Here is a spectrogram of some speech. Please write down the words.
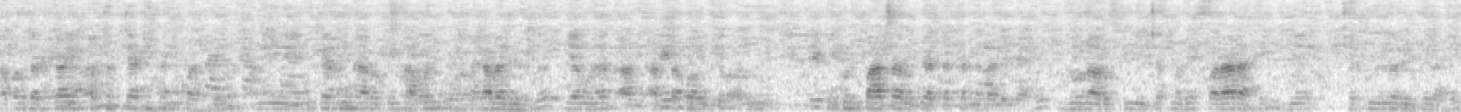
आपण तत्काळ एक पथक त्या ठिकाणी पाठवलं आणि त्या तीन आरोपींना आपण ताब्यात घेतलं. या गुन्ह्यात आतापर्यंत अजून एकूण पाच आरोपी अटक करण्यात आलेले आहेत. दोन आरोपी याच्यातमध्ये फरार आहे जे छत्तीसगड येथील आहे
